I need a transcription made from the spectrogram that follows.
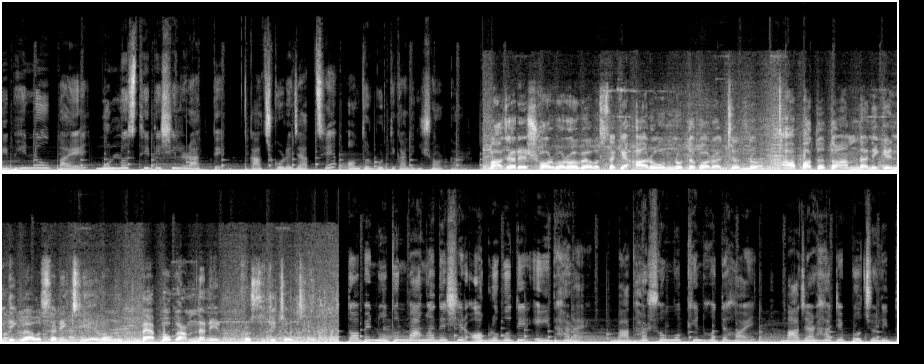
বিভিন্ন উপায়ে মূল্য স্থিতিশীল রাখতে কাজ করে যাচ্ছে অন্তর্বর্তীকালীন সরকার। বাজারের সরবরাহ ব্যবস্থাকে আরও উন্নত করার জন্য আপাতত আমদানি কেন্দ্রিক ব্যবস্থা নিচ্ছি এবং ব্যাপক আমদানির প্রস্তুতি চলছে। তবে নতুন বাংলাদেশের অগ্রগতির এই ধারায় বাধার সম্মুখীন হতে হয় বাজারহাটে প্রচলিত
